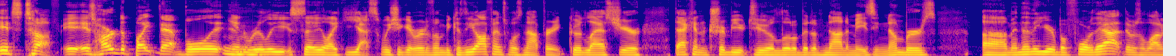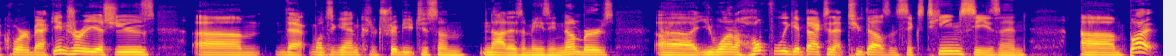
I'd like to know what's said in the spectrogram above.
it's tough. It's hard to bite that bullet mm-hmm. and really say like, yes, we should get rid of him because the offense was not very good last year. That can attribute to a little bit of not amazing numbers. Um, and then the year before that, there was a lot of quarterback injury issues um, that once again could attribute to some not as amazing numbers. Uh, you want to hopefully get back to that 2016 season. Um, but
